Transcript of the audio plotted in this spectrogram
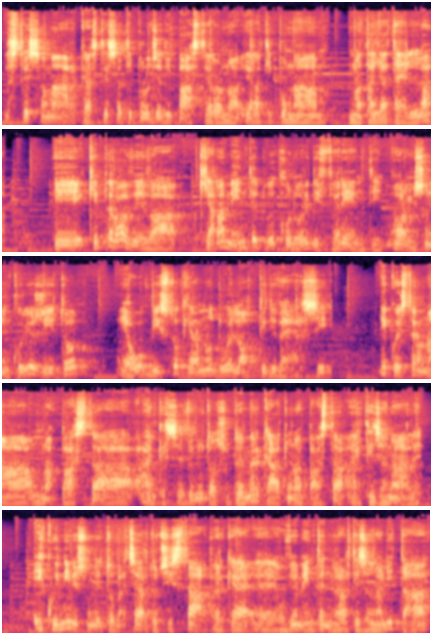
la stessa marca, stessa tipologia di pasta, era, una, era tipo una, una tagliatella, che però aveva chiaramente due colori differenti. Ora mi sono incuriosito e ho visto che erano due lotti diversi e questa era una, una pasta, anche se venuta al supermercato, una pasta artigianale. E quindi mi sono detto, beh certo ci sta, perché eh, ovviamente nell'artigianalità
